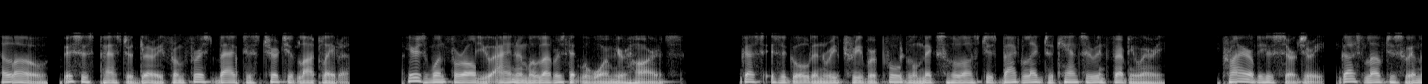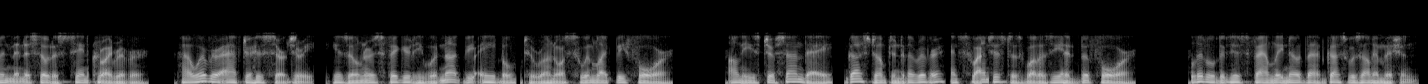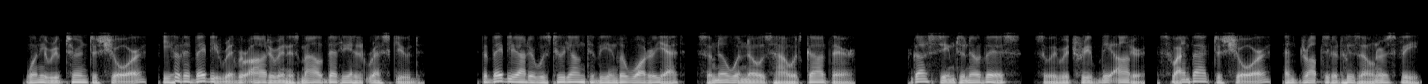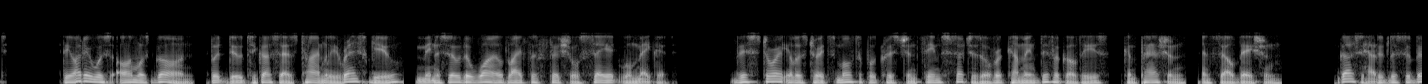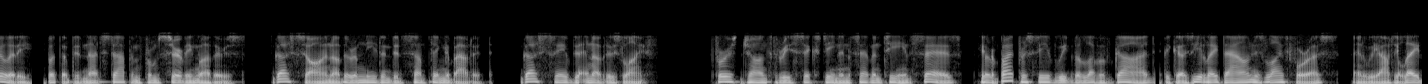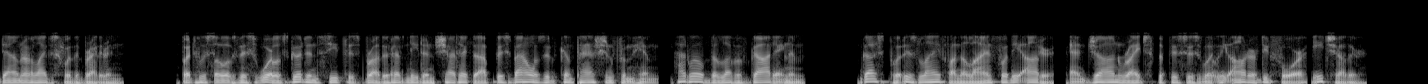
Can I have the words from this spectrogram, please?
Hello, this is Pastor Gary from First Baptist Church of La Plata. Here's one for all you animal lovers that will warm your hearts. Gus is a golden retriever poodle mix who lost his back leg to cancer in February. Prior to his surgery, Gus loved to swim in Minnesota's St. Croix River. However, after his surgery, his owners figured he would not be able to run or swim like before. On Easter Sunday, Gus jumped into the river and swam just as well as he had before. Little did his family know that Gus was on a mission. When he returned to shore, he had a baby river otter in his mouth that he had rescued. The baby otter was too young to be in the water yet, so no one knows how it got there. Gus seemed to know this, so he retrieved the otter, swam back to shore, and dropped it at his owner's feet. The otter was almost gone, but due to Gus's timely rescue, Minnesota wildlife officials say it will make it. This story illustrates multiple Christian themes such as overcoming difficulties, compassion, and salvation. Gus had a disability, but that did not stop him from serving others. Gus saw another in need and did something about it. Gus saved another's life. 1 John 3:16 and 17 says, Hereby perceive we the love of God, because he laid down his life for us, and we ought to lay down our lives for the brethren. But whoso of this world's good and seeth his brother have need and shutteth up his bowels of compassion from him, how dwell the love of God in him? Gus put his life on the line for the otter, and John writes that this is what we ought to do for each other.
